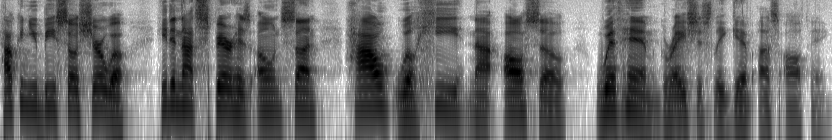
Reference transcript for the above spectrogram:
How can you be so sure? Well, he did not spare his own son how will he not also with him graciously give us all things?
